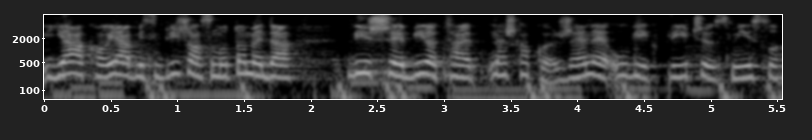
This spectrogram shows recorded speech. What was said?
ja kao ja, mislim, pričala sam o tome da više je bio taj, znaš kako, žene uvijek pričaju u smislu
